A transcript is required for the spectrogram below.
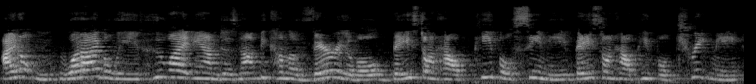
I don't, what I believe, who I am does not become a variable based on how people see me, based on how people treat me,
